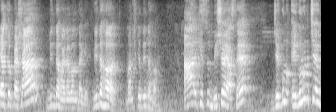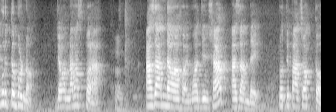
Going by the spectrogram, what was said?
এত প্রেশার দিতে হয় না বান্দাকে। দিতে হয় মানুষকে দিতে হয়। আর কিছু বিষয় আছে যেগুলো এগুলোর চেয়ে গুরুত্বপূর্ণ। যেমন নামাজ পড়া। আজান দেওয়া হয় মুয়াজ্জিন সাহেব আজান দেয় প্রতি পাঁচ অক্ত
